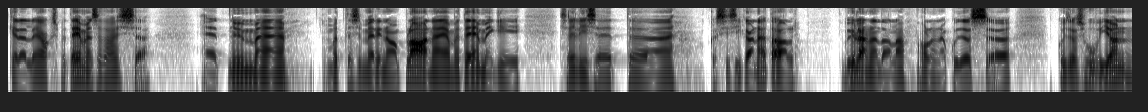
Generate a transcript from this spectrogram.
kellele jaoks me teeme seda asja, et nüüd me mõtlesime erinevaid plaane ja me teemegi sellised kas siis iga nädal või üle nädala, oleneb, kuidas, kuidas huvi on,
